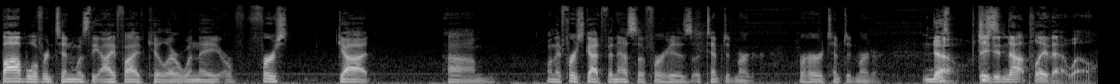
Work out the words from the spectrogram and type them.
Bob Wolverton was the I5 killer when they first got um when they first got Vanessa for his attempted murder for her attempted murder. No, Just- they just- did not play that well.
